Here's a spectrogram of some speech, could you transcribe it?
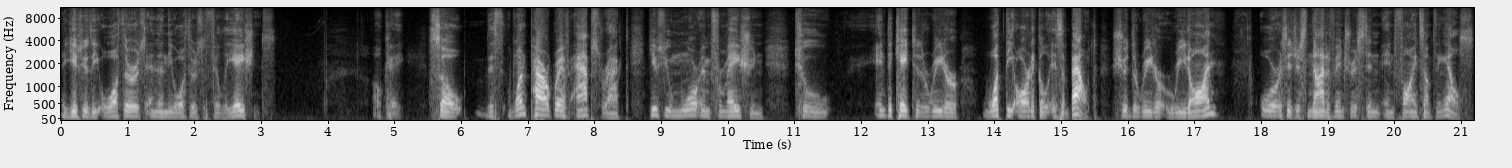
It gives you the authors and then the author's affiliations. Okay, so this one paragraph abstract gives you more information to indicate to the reader what the article is about. Should the reader read on or is it just not of interest and, and find something else?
